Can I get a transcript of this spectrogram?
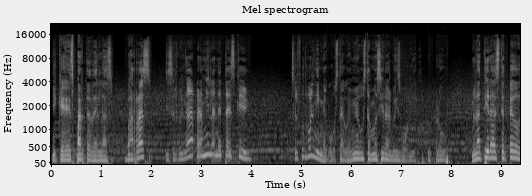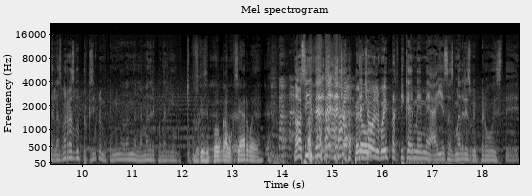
Y que es parte de las barras. Dice el güey, nada, pero a mí la neta es que pues, el fútbol ni me gusta, güey. A mí me gusta más ir al béisbol. güey, pero me la tira este pedo de las barras, güey, porque siempre me termino dando en la madre con alguien, güey. pues que se ponga a boxear, güey. No, sí, de, de- de hecho, de Pero- hecho, el güey practica MMA y esas madres, güey, pero este...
